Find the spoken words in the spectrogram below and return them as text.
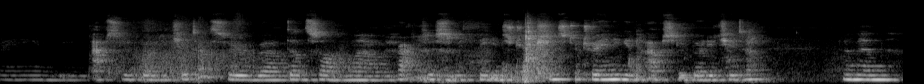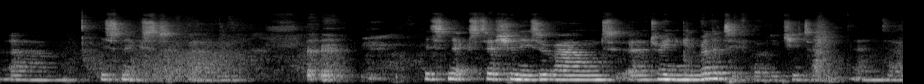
training in the absolute bodhicitta. So I've done some uh, practice with the instructions to training in absolute bodhicitta. And then um, this next um, this next session is around uh, training in relative bodhicitta. And uh,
